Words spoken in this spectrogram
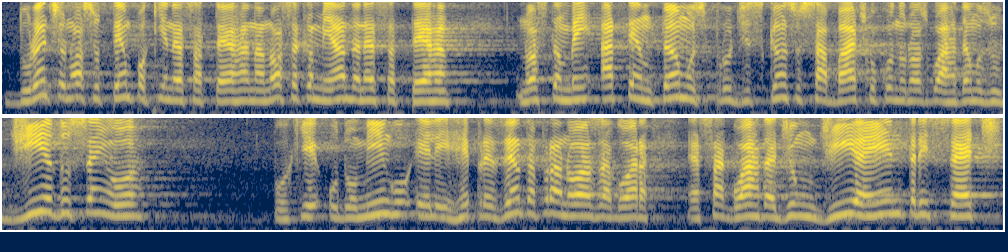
durante o nosso tempo aqui nessa terra, na nossa caminhada nessa terra, nós também atentamos para o descanso sabático quando nós guardamos o dia do Senhor, porque o domingo ele representa para nós agora essa guarda de um dia entre sete,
